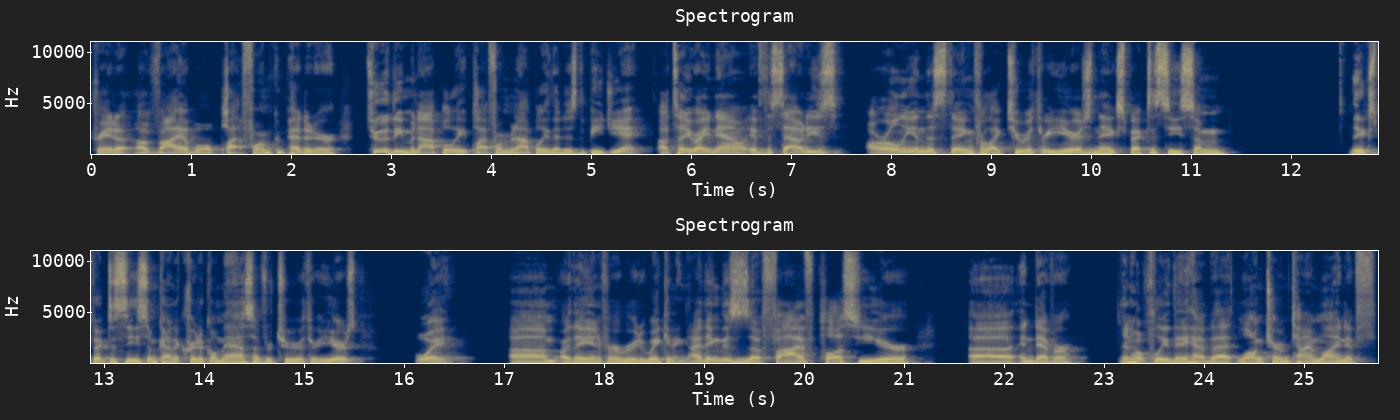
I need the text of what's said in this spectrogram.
create a, a, viable platform competitor to the monopoly platform monopoly that is the PGA. I'll tell you right now, if the Saudis are only in this thing for like two or three years, and they expect to see some, they expect to see some kind of critical mass after two or three years. Boy, um, are they in for a rude awakening? I think this is a five plus year uh, endeavor, and hopefully they have that long term timeline if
